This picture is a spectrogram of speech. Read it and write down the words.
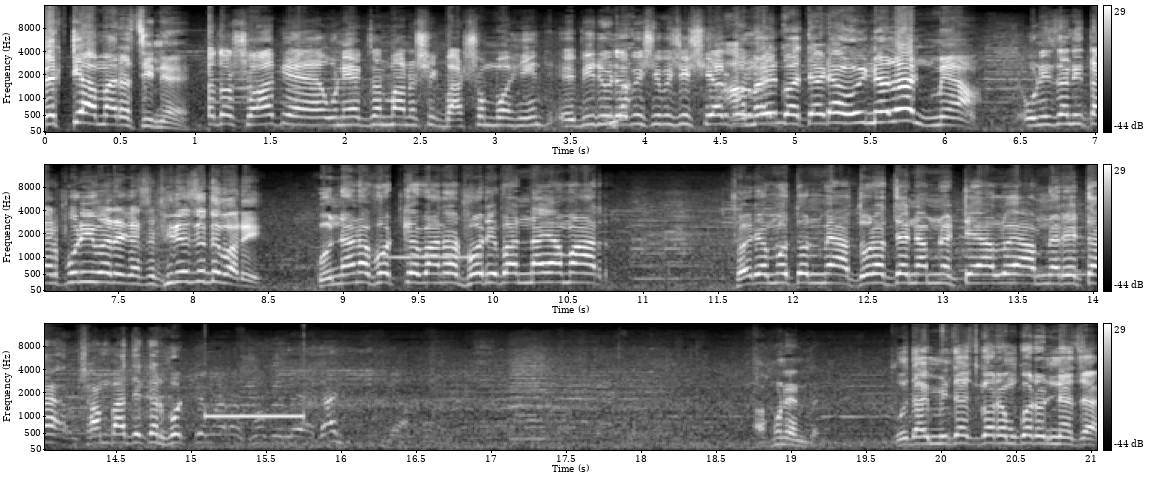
ব্যক্তি আমার চিনে। দর্শক উনি একজন মানসিক ভারসাম্যহীন। এই ভিডিওটা বেশি বেশি শেয়ার আমার করবেন কথাটা হই নালন মেয়া। উনি জানি তার পরিবারের কাছে ফিরে যেতে পারে। কোনানা ফটকে বানার পরিবার নাই আমার। শরীরের মতন মেয়া দৌড়াত যান আপনার টেয়া লয়ে আপনার এটা সাংবাদিকের ভোট লয়ে শুনেন কোথায় মিজাজ গরম করুন না যা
